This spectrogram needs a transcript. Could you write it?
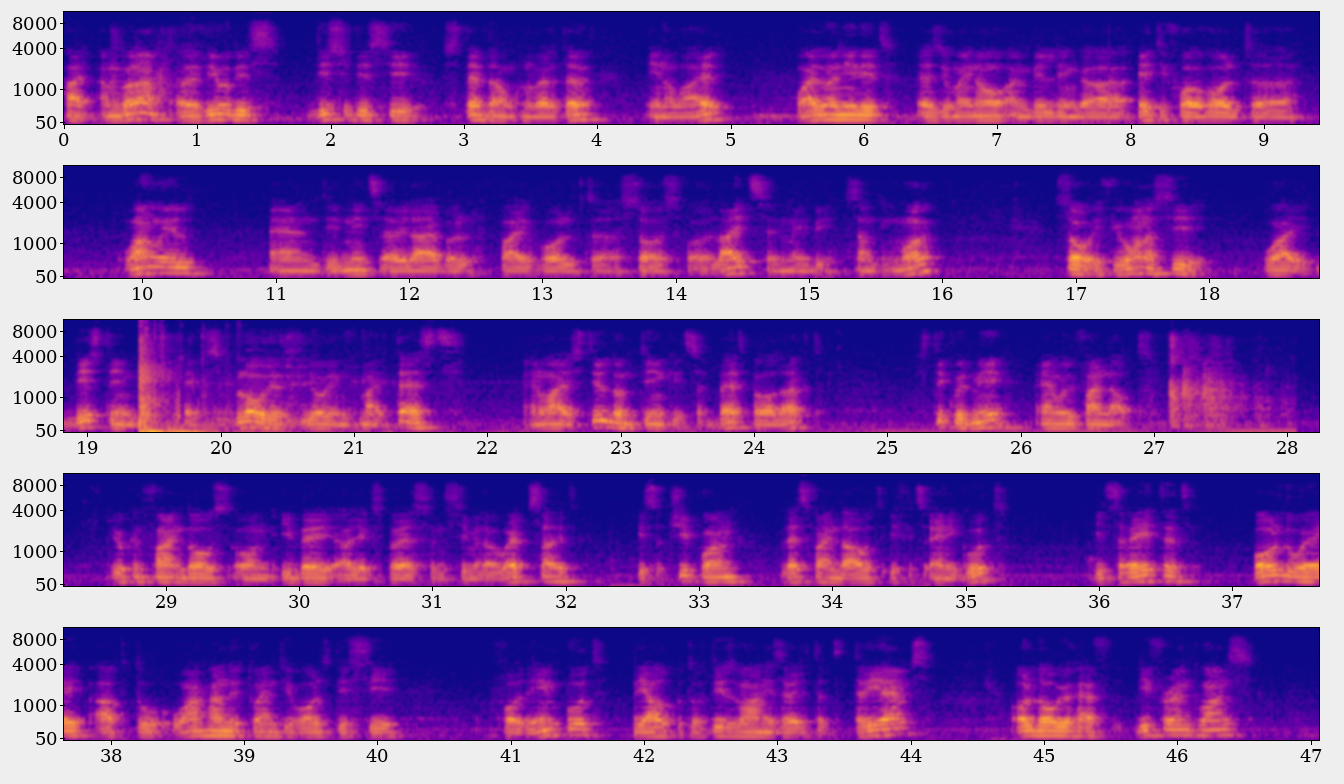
Hi, I'm gonna review this DC-DC step-down converter in a while. Why do I need it? As you may know, I'm building a 84 volt uh, one wheel and it needs a reliable 5 volt uh, source for lights and maybe something more. So if you wanna see why this thing exploded during my tests and why I still don't think it's a bad product, stick with me and we'll find out. You can find those on eBay, AliExpress and similar websites. It's a cheap one. Let's find out if it's any good. It's rated all the way up to 120 volts DC for the input. The output of this one is rated at 3 amps. Although you have different ones,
